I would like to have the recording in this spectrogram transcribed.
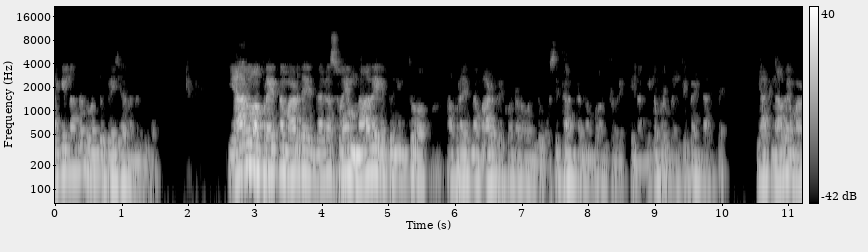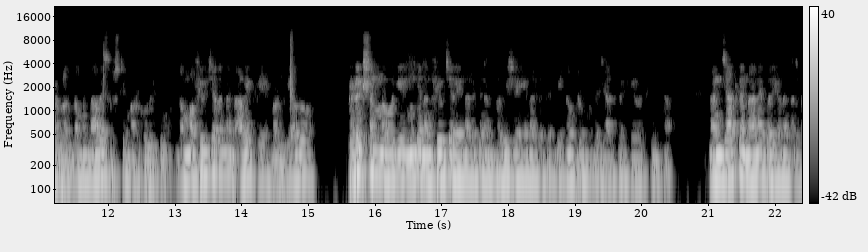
ಆಗಿಲ್ಲ ಅನ್ನೋದು ಒಂದು ಬೇಜಾರು ಅನ್ನೋದಿದೆ. ಯಾರು ಆ ಪ್ರಯತ್ನ ಮಾಡದೇ ಇದ್ದಾಗ ಸ್ವಯಂ ನಾವೇ ಎದ್ದು ನಿಂತು ಆ ಪ್ರಯತ್ನ ಮಾಡಬೇಕು ಅನ್ನೋ ಒಂದು ಸಿದ್ಧಾಂತ ನಂಬುವಂಥ ವ್ಯಕ್ತಿ ನಾನು ಇನ್ನೊಬ್ಬರ ಮೇಲೆ ಡಿಪೆಂಡ್ ಆಗದೆ. ಯಾಕೆ ನಾವೇ ಮಾಡಬಾರ್ದು? ನಮ್ಮನ್ನು ನಾವೇ ಸೃಷ್ಟಿ ಮಾಡ್ಕೋಬೇಕು. ನಮ್ಮ ಫ್ಯೂಚರನ್ನು ನಾವೇ ಕ್ರಿಯೇಟ್ ಮಾಡಬೇಕು. ಯಾವುದೋ ಪ್ರೊಡಕ್ಷನ್ ಹೋಗಿ ಮುಂದೆ ನನ್ನ ಫ್ಯೂಚರ್ ಏನಾಗುತ್ತೆ, ನನ್ನ ಭವಿಷ್ಯ ಏನಾಗುತ್ತೆ ಅಂತ ಇನ್ನೊಬ್ರ ಮುಂದೆ ಜಾತಕ ಕೇಳೋದಕ್ಕಿಂತ ನನ್ನ ಜಾತಕ ನಾನೇ ಬರೆಯೋಣ, ನನ್ನ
